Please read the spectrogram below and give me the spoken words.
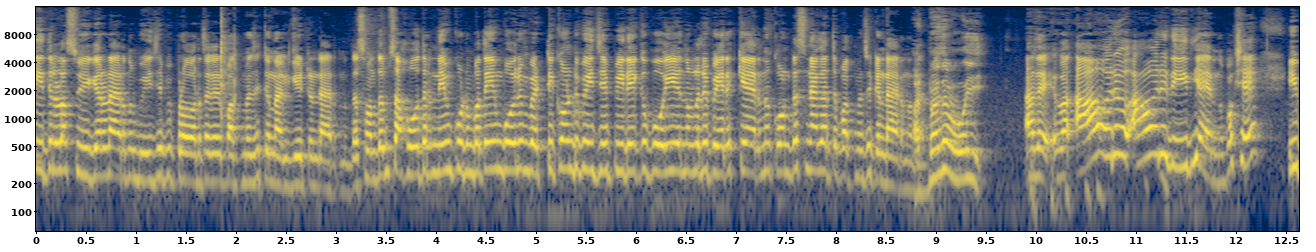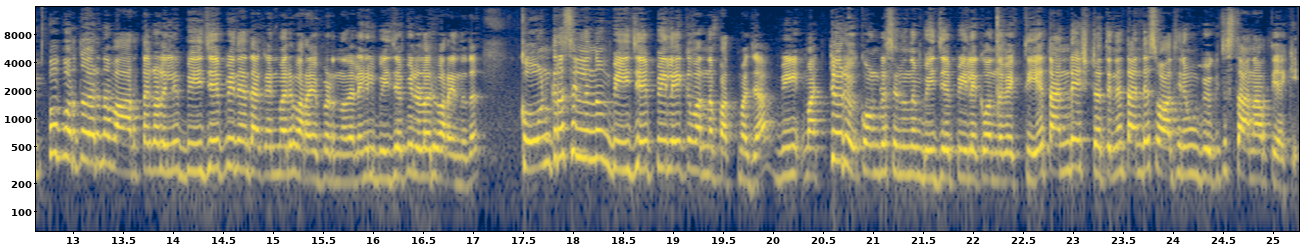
രീതിയിലുള്ള സ്വീകരണമായിരുന്നു ബി ജെ പി പ്രവർത്തകർ പത്മജക്ക് നൽകിയിട്ടുണ്ടായിരുന്നത്. സ്വന്തം സഹോദരനെയും കുടുംബത്തെയും പോലും വെട്ടിക്കൊണ്ട് ബി ജെ പിയിലേക്ക് പോയി എന്നുള്ളൊരു പേരൊക്കെയായിരുന്നു കോൺഗ്രസിനകത്ത് പത്മജക്ക് ഉണ്ടായിരുന്നത് പോയി. അതെ ആ ഒരു ആ ഒരു രീതിയായിരുന്നു. പക്ഷെ ഇപ്പൊ പുറത്തു വരുന്ന വാർത്തകളിൽ ബി ജെ പി നേതാക്കന്മാർ പറയപ്പെടുന്നത് അല്ലെങ്കിൽ ബി ജെ പിയിലുള്ളവർ പറയുന്നത് കോൺഗ്രസിൽ നിന്നും ബി ജെ പിയിലേക്ക് വന്ന പത്മജ വി- മറ്റൊരു കോൺഗ്രസിൽ നിന്നും ബി ജെ പിയിലേക്ക് വന്ന വ്യക്തിയെ തന്റെ ഇഷ്ടത്തിന് തന്റെ സ്വാധീനം ഉപയോഗിച്ച് സ്ഥാനാർത്ഥിയാക്കി.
